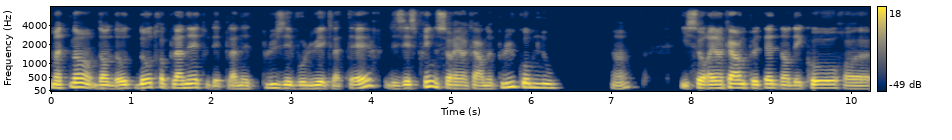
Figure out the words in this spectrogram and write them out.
Maintenant, dans d'autres planètes ou des planètes plus évoluées que la Terre, les esprits ne se réincarnent plus comme nous. Hein. Ils se réincarnent peut-être dans des corps euh,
